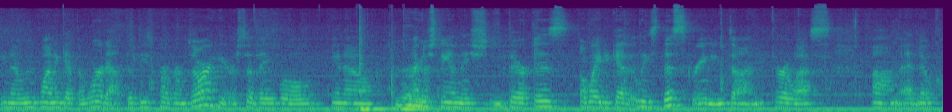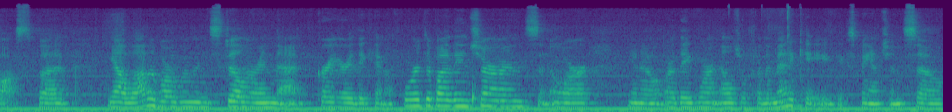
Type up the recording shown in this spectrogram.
you know we want to get the word out that these programs are here, so they will you know Right. understand they sh- there is a way to get at least this screening done through us um, at no cost. But yeah, a lot of our women still are in that gray area; they can't afford to buy the insurance, or you know, or they weren't eligible for the Medicaid expansion. So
